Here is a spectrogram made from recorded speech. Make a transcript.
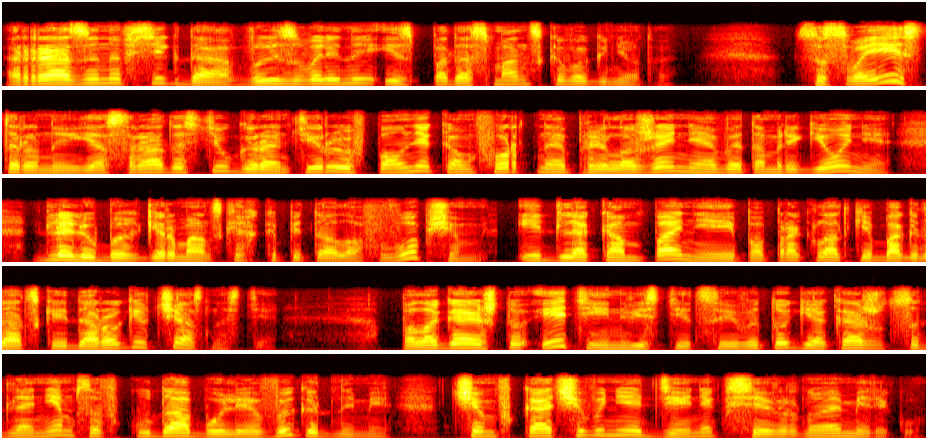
раз и навсегда вызволены из-под османского гнета. Со своей стороны я с радостью гарантирую вполне комфортное приложение в этом регионе для любых германских капиталов в общем и для компании по прокладке Багдадской дороги в частности. Полагаю, что эти инвестиции в итоге окажутся для немцев куда более выгодными, чем вкачивание денег в Северную Америку.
